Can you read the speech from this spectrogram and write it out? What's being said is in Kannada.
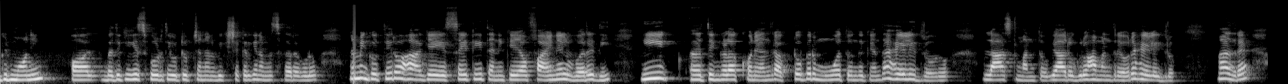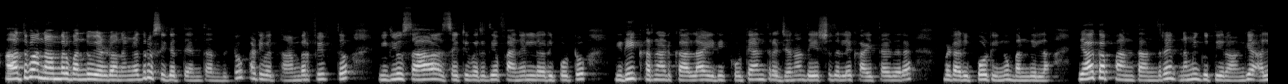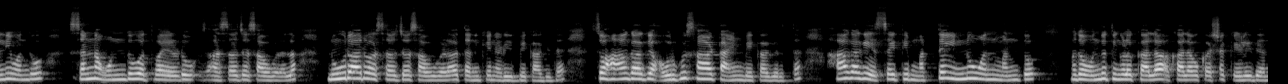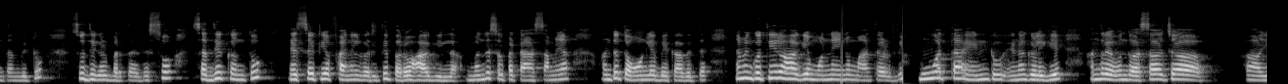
Good morning. ಆಲ್ ಬದುಕಿಗೆ ಸ್ಫೂರ್ತಿ ಯೂಟ್ಯೂಬ್ ಚಾನಲ್ ವೀಕ್ಷಕರಿಗೆ ನಮಸ್ಕಾರಗಳು. ನಮಗೆ ಗೊತ್ತಿರೋ ಹಾಗೆ ಎಸ್ ಐ ಟಿ ತನಿಖೆಯ ಫೈನಲ್ ವರದಿ ಈ ತಿಂಗಳ ಕೊನೆ ಅಂದರೆ ಅಕ್ಟೋಬರ್ ಮೂವತ್ತೊಂದಕ್ಕೆ ಅಂತ ಹೇಳಿದ್ರು ಅವರು. ಲಾಸ್ಟ್ ಮಂತ್ ಯಾರು ಗೃಹ ಮಂತ್ರಿ ಅವರು ಹೇಳಿದ್ರು. ಆದರೆ ಅಥವಾ ನವೆಂಬರ್ ಒಂದು, ಎರಡು ಅನ್ನಂಗಾದ್ರೂ ಸಿಗುತ್ತೆ ಅಂತ ಅಂದ್ಬಿಟ್ಟು ಬಟ್ ಇವತ್ತು ನವೆಂಬರ್ ಫಿಫ್ತ್ ಈಗಲೂ ಸಹ ಎಸ್ ಐ ಟಿ ವರದಿಯ ಫೈನಲ್ ರಿಪೋರ್ಟು ಇಡೀ ಕರ್ನಾಟಕ ಅಲ್ಲ, ಇಡೀ ಕೋಟ್ಯಾಂತರ ಜನ ದೇಶದಲ್ಲೇ ಕಾಯ್ತಾ ಇದ್ದಾರೆ ಬಟ್ ಆ ರಿಪೋರ್ಟ್ ಇನ್ನೂ ಬಂದಿಲ್ಲ. ಯಾಕಪ್ಪ ಅಂತ ಅಂದರೆ ನಮಗೆ ಗೊತ್ತಿರೋ ಹಾಗೆ ಅಲ್ಲಿ ಒಂದು ಸಣ್ಣ ಒಂದು ಅಥವಾ ಎರಡು ಅಸಹಜ ಸಾವುಗಳಲ್ಲ, ನೂರಾರು ಅಸಹಜ ಸಾವುಗಳ ತನಿಖೆ ನಡೀಬೇಕಾಗಿದೆ ಸೊ ಹಾಗಾಗಿ ಅವ್ರಿಗೂ ಸಹ ಟೈಮ್ ಬೇಕಾಗಿರುತ್ತೆ. ಹಾಗಾಗಿ ಎಸ್ ಐ ಟಿ ಮತ್ತೆ ಇನ್ನೂ ಒಂದು ಮಂತು ಅಥವಾ ಒಂದು ತಿಂಗಳ ಕಾಲ ಕಾಲಾವಕಾಶ ಕೇಳಿದೆ ಅಂತ ಅಂದ್ಬಿಟ್ಟು ಸುದ್ದಿಗಳು ಬರ್ತಾ ಇದೆ. ಸೊ ಸದ್ಯಕ್ಕಂತೂ ಎಸ್ ಐ ಟಿಯ ಫೈನಲ್ ವರದಿ ಬರೋ ಹಾಗಿಲ್ಲ. ಬಂದ್ರೆ ಸ್ವಲ್ಪ ಸಮಯ ಅಂತೂ ತೊಗೊಳ್ಲೇಬೇಕಾಗುತ್ತೆ ನಮಗೆ ಗೊತ್ತಿರೋ ಹಾಗೆ ಮೊನ್ನೆ ಏನು ಮಾತಾಡಿದ್ವಿ. ಮೂವತ್ತ ಎಂಟು ಹೆಣಗಳಿಗೆ ಅಂದ್ರೆ ಒಂದು ಅಸಹಜ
